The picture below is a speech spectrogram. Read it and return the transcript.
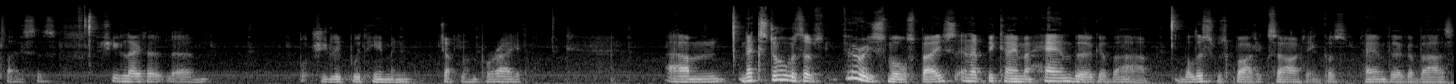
places. She later, um, she lived with him in Jutland Parade. Um, next door was a very small space and it became a hamburger bar. Well, this was quite exciting because hamburger bars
